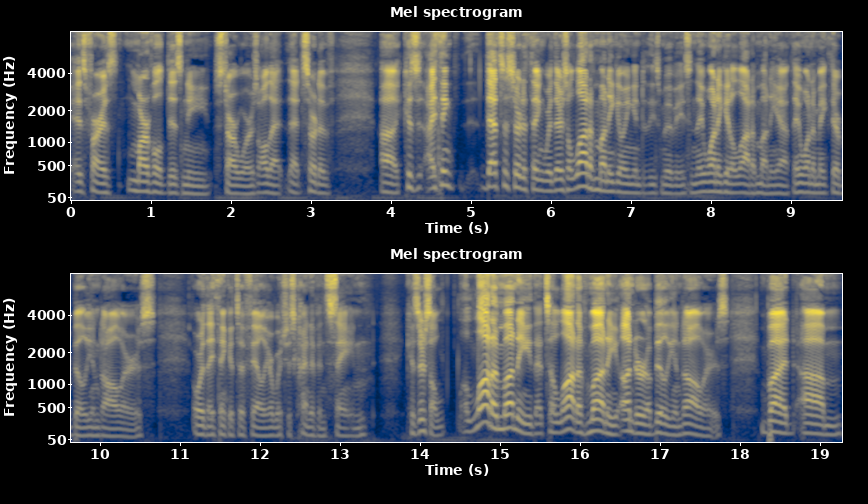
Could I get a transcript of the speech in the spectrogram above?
as far as Marvel, Disney, Star Wars, all that that sort of uh, because I think that's the sort of thing where there's a lot of money going into these movies and they want to get a lot of money out. They want to make their billion dollars, or they think it's a failure, which is kind of insane. Because there's a, a lot of money that's a lot of money under a billion dollars. But um,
